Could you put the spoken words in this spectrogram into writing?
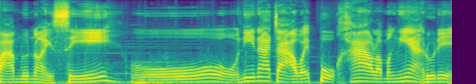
ฟาร์มดูหน่อยสิโอ้นี่น่าจะเอาไว้ปลูกข้าวแล้วมั้งเนี่ยดูดิ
